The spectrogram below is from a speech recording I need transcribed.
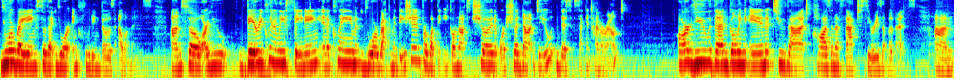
your writing so that you're including those elements. Um, so are you very clearly stating in a claim your recommendation for what the econauts should or should not do this second time around? Are you then going into that cause and effect series of events? Um,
